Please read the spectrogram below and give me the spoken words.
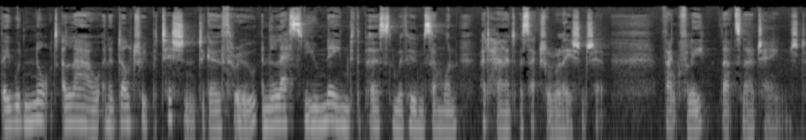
they would not allow an adultery petition to go through unless you named the person with whom someone had had a sexual relationship. Thankfully, that's now changed.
